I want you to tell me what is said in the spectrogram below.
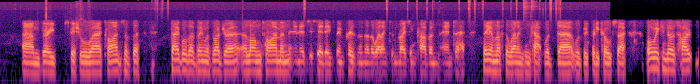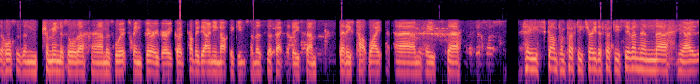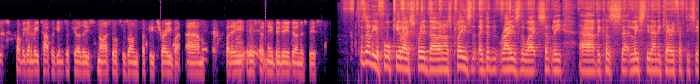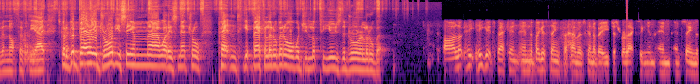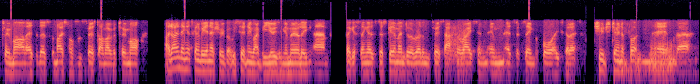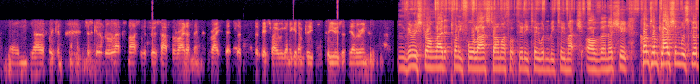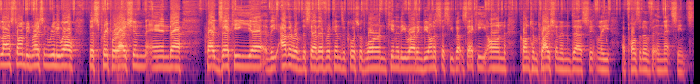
um, very special uh, clients of the stable. They've been with Roger a, a long time, and, and, as you said, he's been president of the Wellington Racing Club, and, and to see him lift the Wellington Cup would uh, would be pretty cool. So all we can do is hope the horse is in tremendous order. Um, his work's been very, very good. Probably the only knock against him is the fact that he's um, that he's top weight. Um, he's uh, he's gone from 53 to 57, and uh, you know it's probably going to be tough against a few of these nice horses on 53. But um, but he he'll certainly be there doing his best. Was only a four kilo spread though, and I was pleased that they didn't raise the weight simply uh, because at least he'd only carry 57, not 58. He's got a good barrier draw. Do you see him, uh, what his natural pattern to get back a little bit, or would you look to use the draw a little bit? Oh, look, he, he gets back in, and the biggest thing for him is going to be just relaxing and, and, and seeing the two mile as it is for most horses, first time over two mile. I don't think it's going to be an issue, but we certainly won't be using him early. Um, biggest thing is just get him into a rhythm first half of the race, and, and as we've seen before, he's got a huge turn of foot, and, uh, and you know if we can just get him to relax nicely the first half of the race, I think race that's the, the best way we're going to get him to, to use it the other end. Mm, very strong late at 24 last time. I thought 32 wouldn't be too much of an issue. Contemplation was good last time, been racing really well this preparation. And uh, Craig Zackey, uh, the other of the South Africans, of course, with Warren Kennedy riding Dionysus. You've got Zackey on contemplation and uh, certainly a positive in that sense.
